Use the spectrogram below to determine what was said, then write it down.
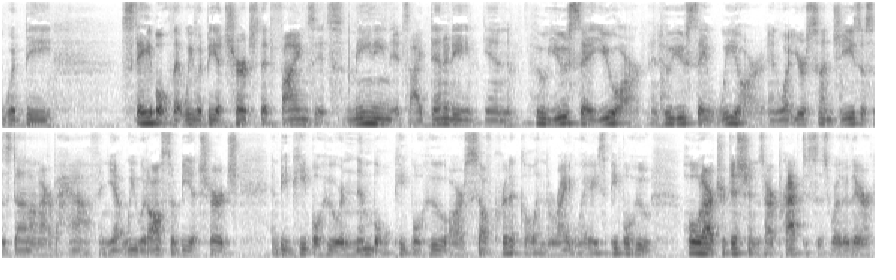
would be stable, that we would be a church that finds its meaning, its identity in who you say you are and who you say we are and what your son Jesus has done on our behalf. And yet we would also be a church and be people who are nimble, people who are self critical in the right ways, people who hold our traditions, our practices, whether they're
